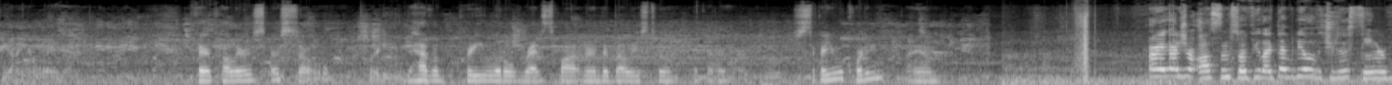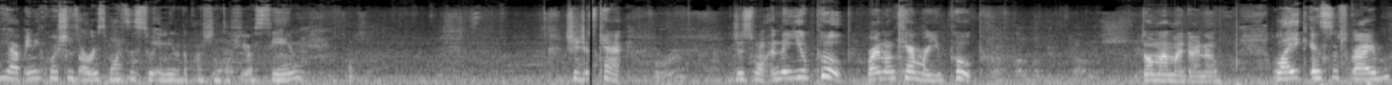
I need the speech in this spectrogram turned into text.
be on your way. Their colors are so pretty. They have a pretty little red spot under their bellies too. Look at her. She's like, are you recording? I am. Alright guys, you're awesome. So if you like that video that you just seen or if you have any questions or responses to any of the questions that you have seen, she just can't. Just want and then you poop. Right on camera, you poop. Don't mind my dino. Like and subscribe.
